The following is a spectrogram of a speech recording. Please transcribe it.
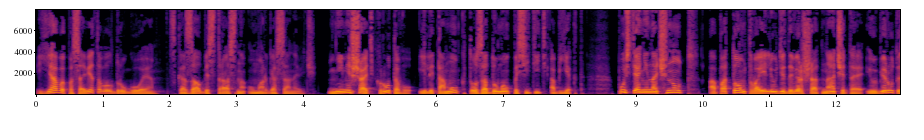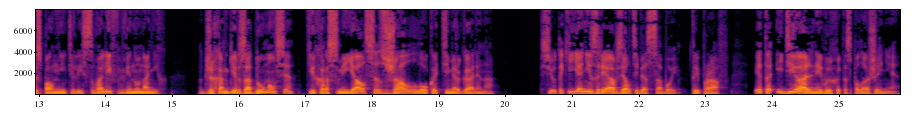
«Я бы посоветовал другое», — сказал бесстрастно Умар Гасанович. «Не мешать Крутову или тому, кто задумал посетить объект. Пусть они начнут, а потом твои люди довершат начатое и уберут исполнителей, свалив вину на них». Джихангир задумался, тихо рассмеялся, сжал локоть Тимиргалина. «Все-таки я не зря взял тебя с собой. Ты прав. Это идеальный выход из положения.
